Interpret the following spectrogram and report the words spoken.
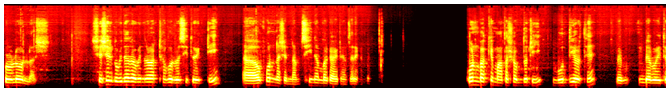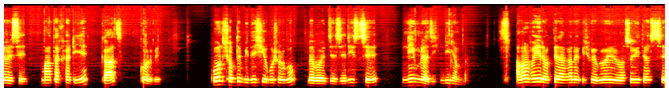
প্রলয় উল্লাস শেষের কবিতা রবীন্দ্রনাথ ঠাকুর রচিত একটি উপন্যাসের নাম, সি নাম্বার কারেক্ট অ্যান্সার এখানে কোন বাক্যে মাথা শব্দটি বুদ্ধি অর্থে ব্যব- ব্যবহৃত হয়েছে? মাথা খাটিয়ে কাজ করবে। কোন শব্দে বিদেশি উপসর্গ ব্যবহৃত হয়েছে? এটি হচ্ছে নিমরাজি, ডি নাম্বার। আমার ভাইয়ের রক্তে রাঙানো একুশ ফেব্রুয়ারির রচয়িতা হচ্ছে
